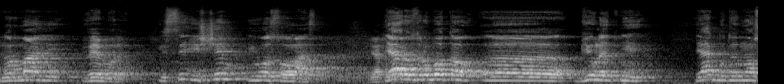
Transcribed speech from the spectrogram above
нормальні вибори. І з, і з чим його согласен. Я розробив е, бюлетні, як буде мож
